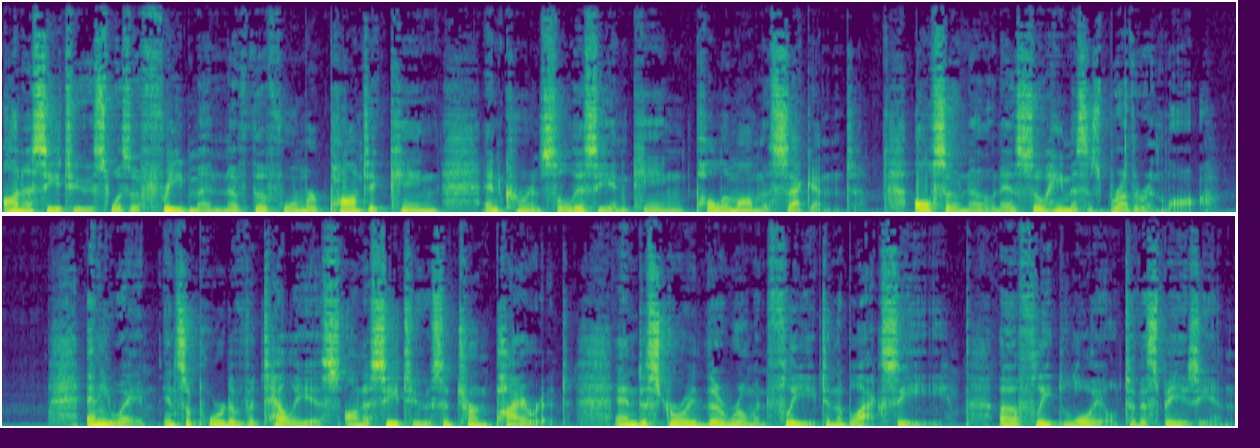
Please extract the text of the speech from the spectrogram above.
Anicetus was a freedman of the former Pontic king and current Cilician king Polemon II, also known as Sohaemus' brother in law. Anyway, in support of Vitellius, Anicetus had turned pirate and destroyed the Roman fleet in the Black Sea, a fleet loyal to Vespasian.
